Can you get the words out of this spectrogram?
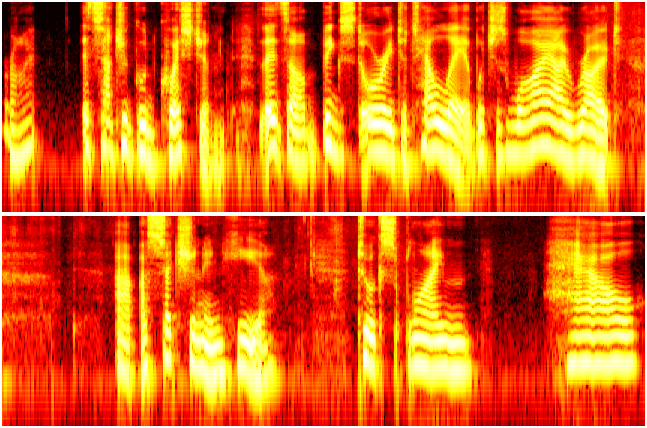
Right? It's such a good question. There's a big story to tell there, which is why I wrote a, a section in here to explain how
